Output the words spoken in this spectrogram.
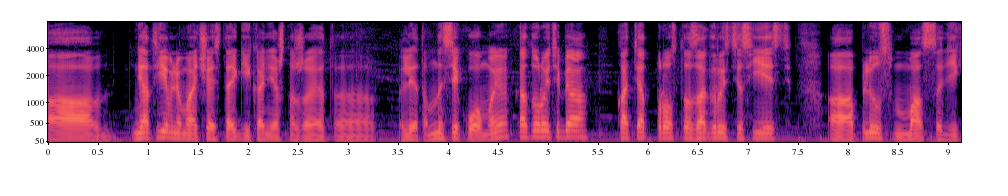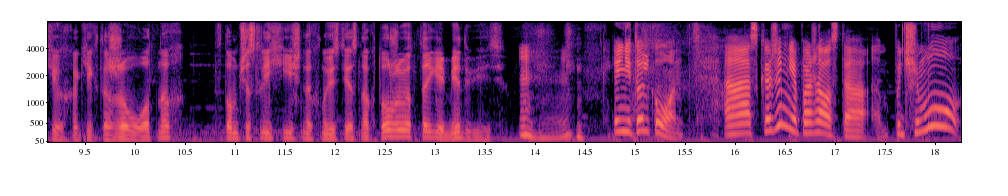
А, неотъемлемая часть тайги, конечно же, это летом насекомые, которые тебя хотят просто загрызть и съесть. А, плюс масса диких каких-то животных, в том числе хищных. Ну, естественно, кто живет в тайге? Медведь. Мгм. И не только он. А, скажи мне, пожалуйста, почему,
